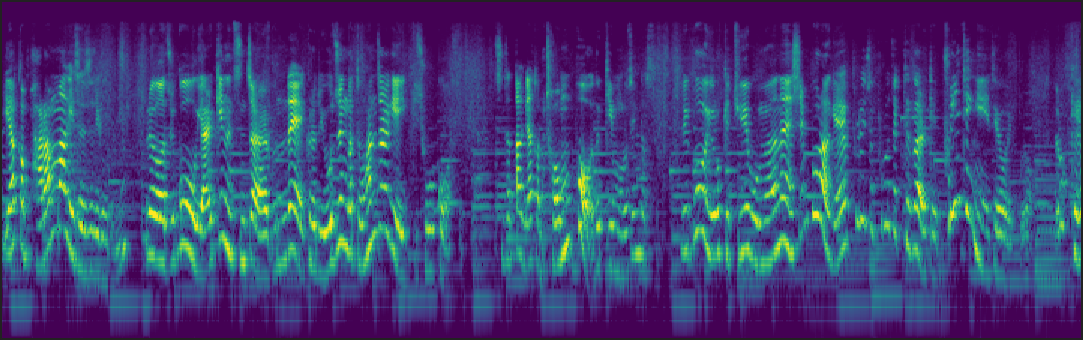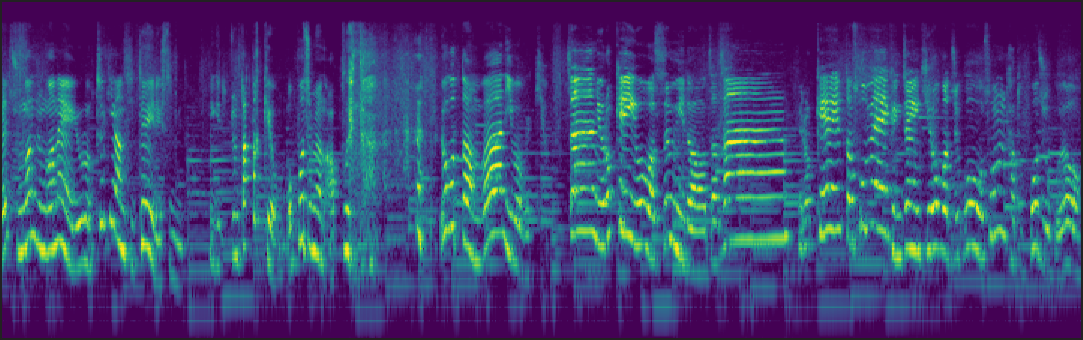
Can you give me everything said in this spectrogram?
이게 약간 바람막이 재질이거든요. 그래가지고 얇기는 진짜 얇은데 그래도 요즘 같은 환절기에 입기 좋을 것 같아요. 진짜 딱 약간 점퍼 느낌으로 생겼어요. 그리고 이렇게 뒤에 보면은 심플하게 Please Project가 이렇게 프린팅이 되어 있고요. 이렇게 중간중간에 이런 특이한 디테일이 있습니다. 이게 좀 딱딱해요. 엎어지면 아프겠다. 이것도 한번 입어볼게요. 짠! 이렇게 입어봤습니다. 짜잔! 이렇게 일단 소매 굉장히 길어가지고 손 다 덮어주고요.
